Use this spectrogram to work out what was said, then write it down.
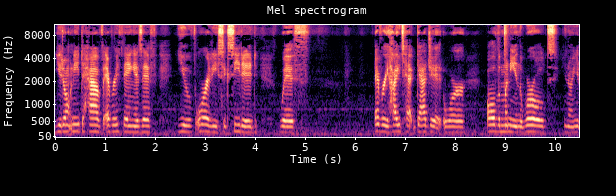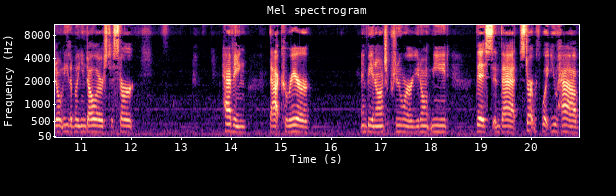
You don't need to have everything as if you've already succeeded with every high-tech gadget or all the money in the world. You know, you don't need a million dollars to start having that career and be an entrepreneur. You don't need this and that. Start with what you have.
